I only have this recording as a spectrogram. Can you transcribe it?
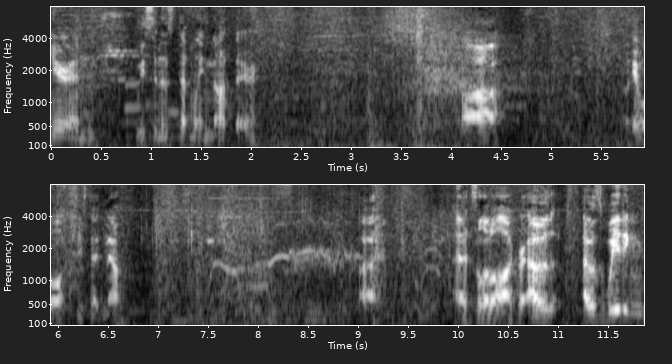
here and Lee Sin is definitely not there. Uh. Okay, well, she's dead now. Uh, that's a little awkward. I was I was waiting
